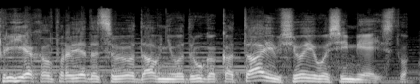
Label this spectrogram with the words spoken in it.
Приехал проведать своего давнего друга кота и все его семейство –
